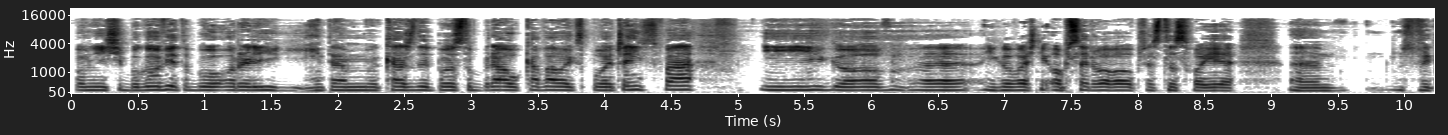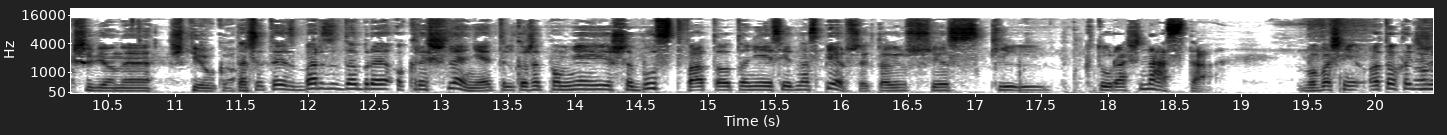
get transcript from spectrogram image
pomniejsi bogowie to było o religii i tam każdy po prostu brał kawałek społeczeństwa i go, e, i go właśnie obserwował przez to swoje e, wykrzywione szkiełko. Znaczy, to jest bardzo dobre określenie, tylko że pomniejsze bóstwa to, to nie jest jedna z pierwszych, to już jest kil, któraś nasta. Bo właśnie o to chodzi, że...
